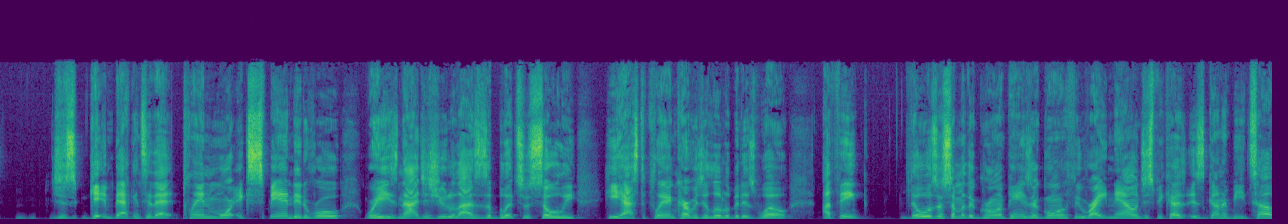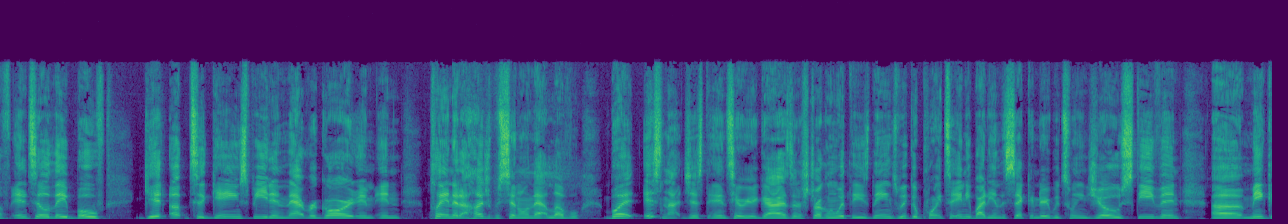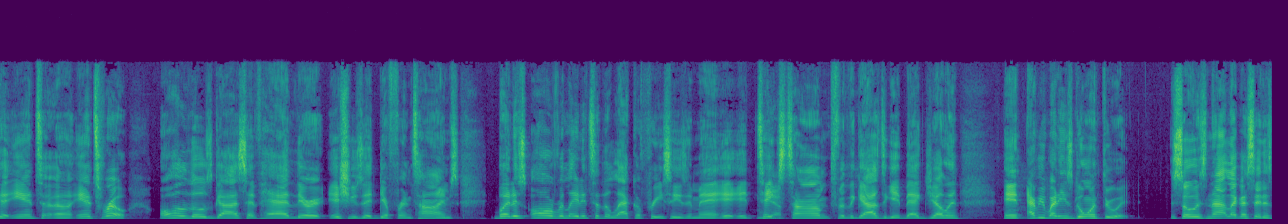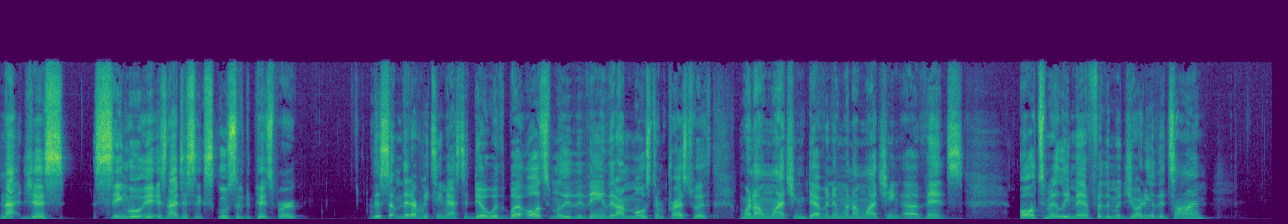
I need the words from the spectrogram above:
just getting back into that playing more expanded role where he's not just utilized as a blitzer solely, he has to play in coverage a little bit as well. I think those are some of the growing pains they're going through right now, just because it's gonna be tough until they both get up to game speed in that regard and, and playing at 100% on that level. But it's not just the interior guys that are struggling with these things. We could point to anybody in the secondary between Joe, Steven, uh, Minkah, and, uh, and Terrell. All of those guys have had their issues at different times, but it's all related to the lack of preseason, man. It, it takes Yeah. time for the guys to get back gelling, and everybody's going through it. So it's not like I said, it's not just single. It's not just exclusive to Pittsburgh. This is something that every team has to deal with. But ultimately, the thing that I'm most impressed with when I'm watching Devin and when I'm watching uh, Vince, ultimately, man, for the majority of the time,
